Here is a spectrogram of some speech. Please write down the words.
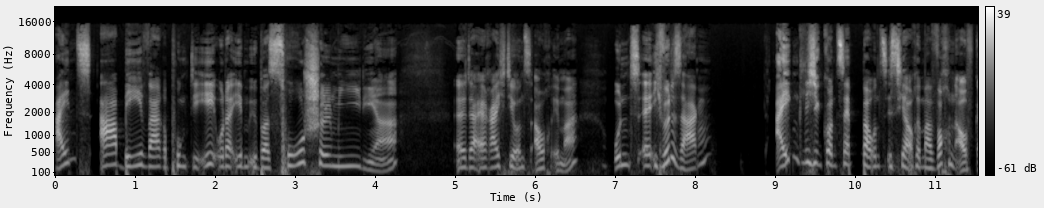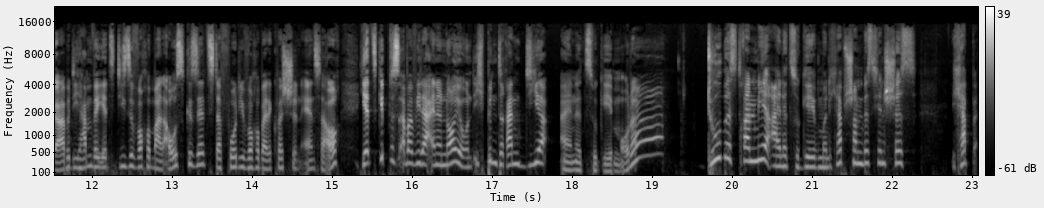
1abware.de oder eben über Social Media. Äh, da erreicht ihr uns auch immer. Und äh, ich würde sagen, eigentliche Konzept bei uns ist ja auch immer Wochenaufgabe. Die haben wir jetzt diese Woche mal ausgesetzt, davor die Woche bei der Question Answer auch. Jetzt gibt es aber wieder eine neue und ich bin dran, dir eine zu geben, oder? Du bist dran, mir eine zu geben und ich habe schon ein bisschen Schiss. Ich habe,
